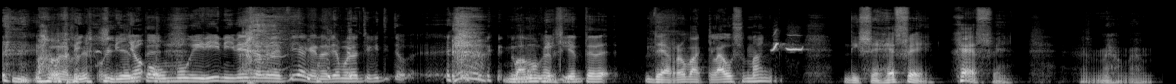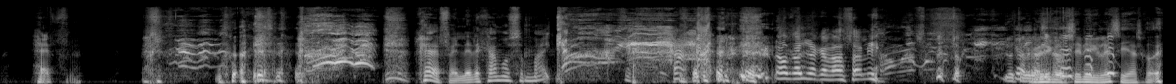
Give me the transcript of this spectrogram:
Bueno, con el un niño o un mugirini de eso que decía, que nos decíamos los chiquititos. Vamos con el siguiente de, de arroba Klausman. Dice, jefe, jefe. Jefe. jefe, ¿le dejamos un mic? no, coño, que me ha salido. Sin iglesias, joder.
